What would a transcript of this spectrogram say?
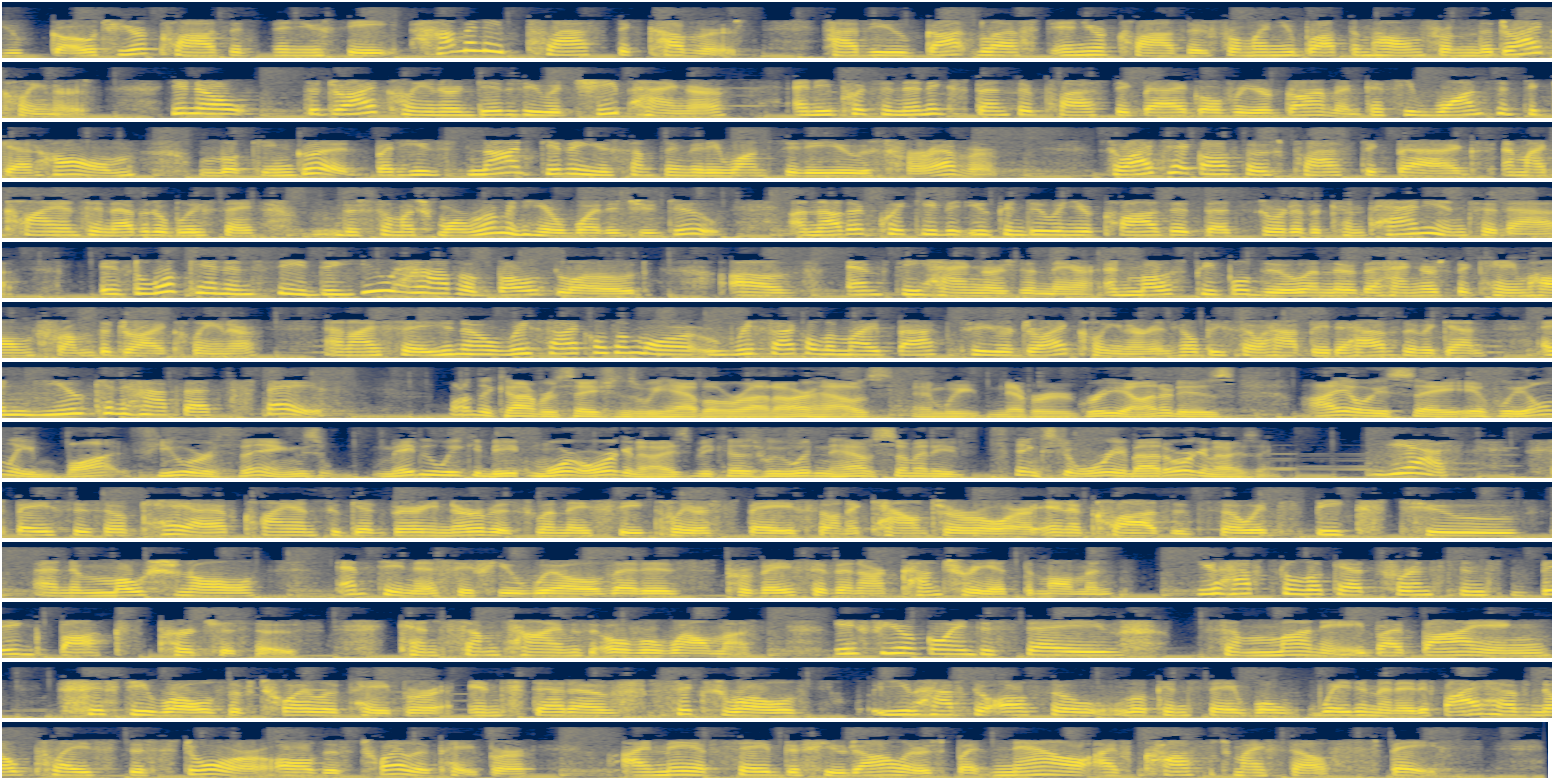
You go to your closet and you see how many plastic covers have you got left in your closet from when you brought them home from the dry cleaners? You know, the dry cleaner gives you a cheap hanger and he puts an inexpensive plastic bag over your garment because he wants it to get home looking good, but he's not giving you something that he wants you to use forever. So I take off those plastic bags and my clients inevitably say, there's so much more room in here, what did you do? Another quickie that you can do in your closet that's sort of a companion to that is look in and see, do you have a boatload of empty hangers in there? And most people do, and they're the hangers that came home from the dry cleaner. And I say, you know, recycle them or recycle them right back to your dry cleaner and he'll be so happy to have them again. And you can have that space. One of the conversations we have around our house, and we never agree on it, is I always say if we only bought fewer things, maybe we could be more organized because we wouldn't have so many things to worry about organizing. Yes, space is okay. I have clients who get very nervous when they see clear space on a counter or in a closet. So it speaks to an emotional emptiness, if you will, that is pervasive in our country at the moment. You have to look at, for instance, big box purchases can sometimes overwhelm us. If you're going to save some money by buying 50 rolls of toilet paper instead of six rolls, you have to also look and say, well, wait a minute, if I have no place to store all this toilet paper, I may have saved a few dollars, but now I've cost myself space.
